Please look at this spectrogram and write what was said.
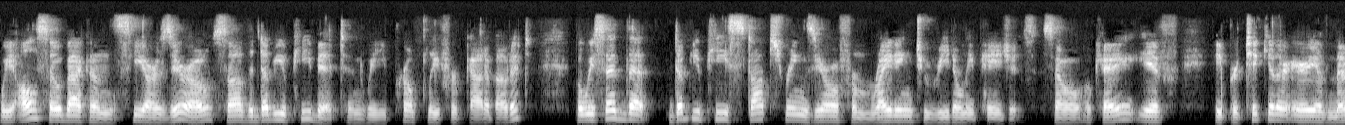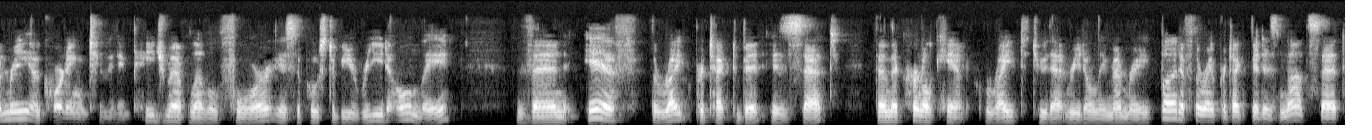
We also, back on CR0, saw the WP bit, and we promptly forgot about it. But we said that WP stops ring zero from writing to read-only pages. So, okay, if a particular area of memory, according to the page map level 4, is supposed to be read-only, then if the write protect bit is set, then the kernel can't write to that read-only memory. But if the write protect bit is not set,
